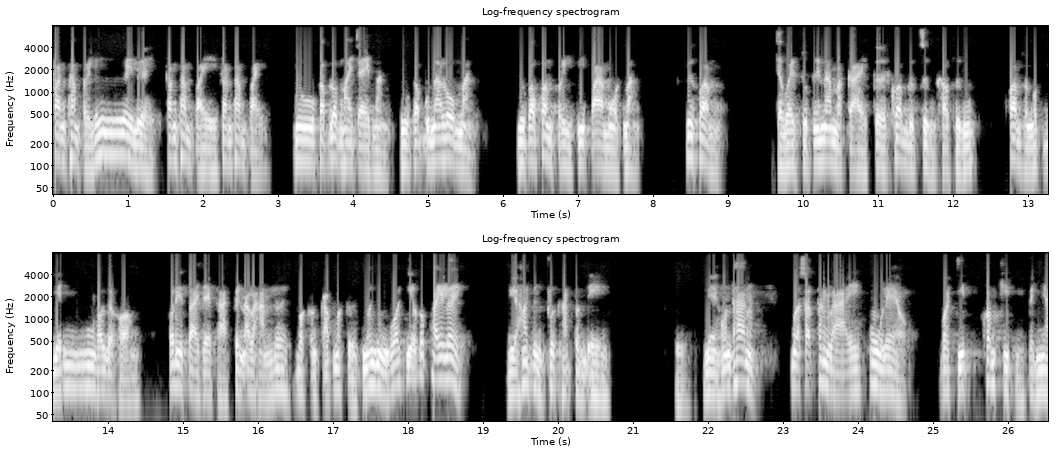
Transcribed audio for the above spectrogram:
ฟังทำไปเรื่อยๆฟังทำไป ฟังทำไป อยู่กับลมหายใจมันอยู่กับอุณโลมมันอยู่กับความปรีติปาโมทย์มันคือความจะไว้สุดในนามกาย เกิดความดึกซึ้งเข้าถึง ความสงบเย็นของเจ้าของพอดีตายใจขาดเป็นอรหันต์เลยบ่กังกลับมาเกิดมันยุ่งว่าเกี่ยวกับไผเลย แล้วเฮาจึงฝึกหัดตนเองเมื่อหนทางเมื่อสัตว์ทั้งหลายหู้แล้วว่จิตความคิดเป็นไง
